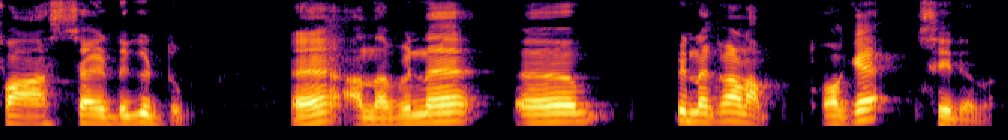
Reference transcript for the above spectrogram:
ഫാസ്റ്റായിട്ട് കിട്ടും. ഏഹ് എന്നാൽ പിന്നെ പിന്നെ കാണാം. ഓക്കെ? ശരി എന്നാൽ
